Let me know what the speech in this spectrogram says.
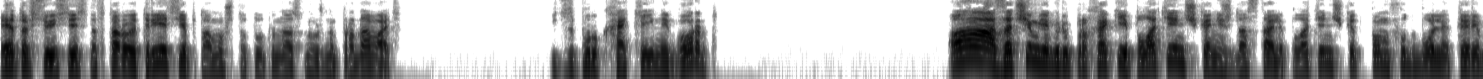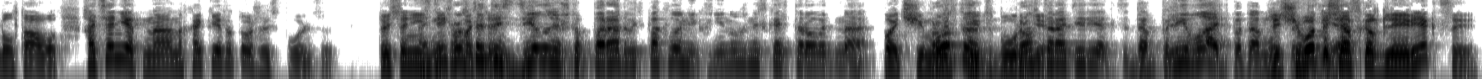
Это все, естественно, второе, третье, потому что тут у нас нужно продавать. Питтсбург хоккейный город, а, зачем я говорю про хоккей? Полотенчик они же достали. Полотенчик это, по-моему, футбольный, terrible towel. Хотя нет, на, на хоккей это тоже используют. То есть они, они здесь просто потя... это сделали, чтобы порадовать поклонников. Не нужно искать второго дна. Почему просто, в Питтсбурге? Просто ради реакции. Да плевать, потому для что... Для чего где? ты сейчас сказал? Для эрекции?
